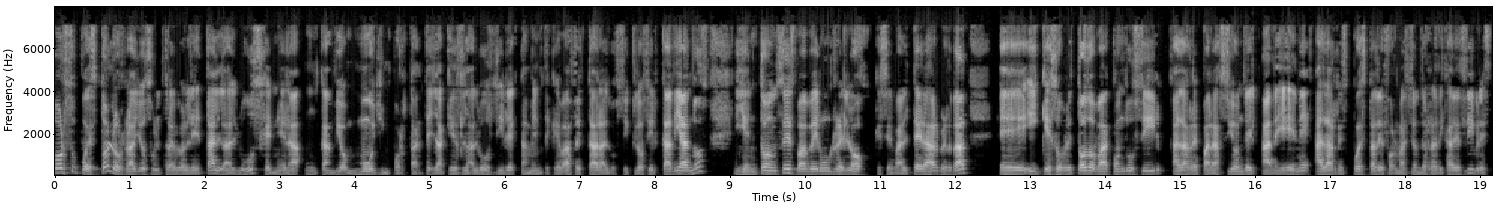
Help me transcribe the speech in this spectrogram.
Por supuesto, los rayos ultravioleta, la luz genera un cambio muy importante, ya que es la luz directamente que va a afectar a los ciclos circadianos y entonces va a haber un reloj que se va a alterar, ¿verdad? Eh, y que sobre todo va a conducir a la reparación del ADN, a la respuesta de formación de radicales libres.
